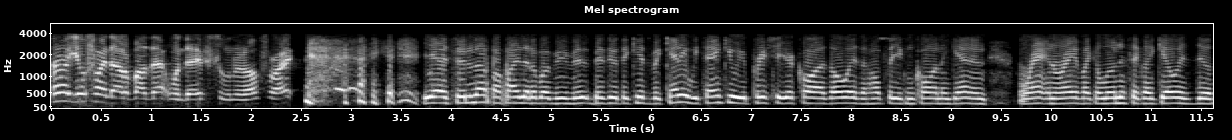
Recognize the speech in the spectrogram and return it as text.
uh, you'll find out about that one day soon enough, right? yeah, soon enough I'll find out about being busy with the kids. But Kenny, we thank you. We appreciate your call as always, and hopefully you can call in again and rant and rave like a lunatic like you always do.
